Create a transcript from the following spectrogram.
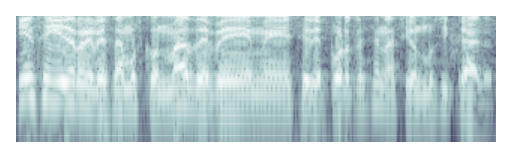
y enseguida regresamos con más de BMS Deportes en Nación Musical.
